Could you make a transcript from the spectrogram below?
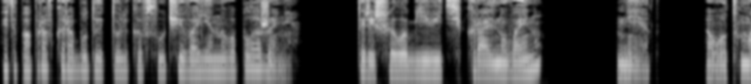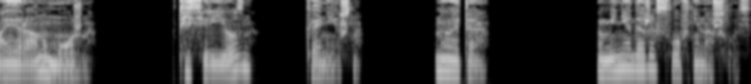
Эта поправка работает только в случае военного положения. Ты решил объявить Кральну войну? Нет. А вот Майрану можно. Ты серьезно? Конечно. Но это... У меня даже слов не нашлось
